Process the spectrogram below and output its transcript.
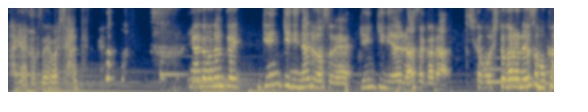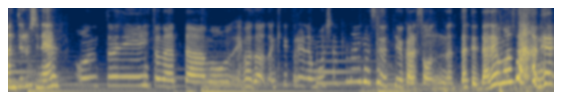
ありがとうございましたって いやでもなんか元気になるわそれ。元気になる朝から。しかも人柄の良さも感じるしね。本当にいい人だったもうえわざわざ来てくれるの申し訳ないですって言うからそんなだって誰もさね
